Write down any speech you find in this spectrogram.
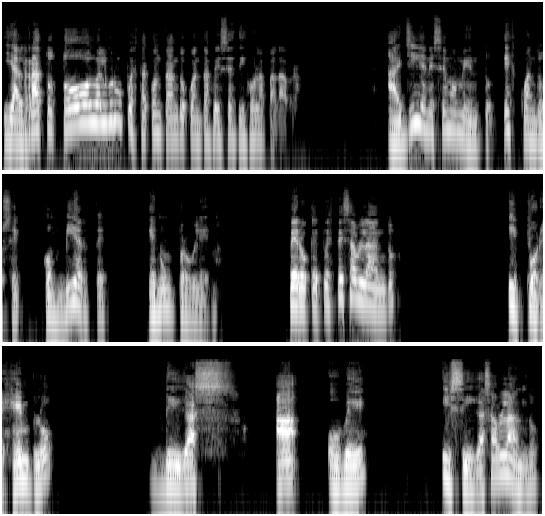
Y al rato todo el grupo está contando cuántas veces dijo la palabra allí en ese momento es cuando se convierte en un problema. Pero que tú estés hablando y, por ejemplo, digas A o B y sigas hablando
